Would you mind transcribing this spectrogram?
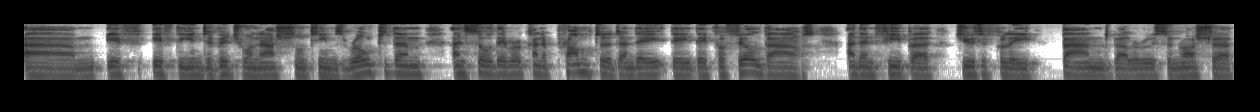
um, if if the individual national teams wrote to them, and so they were kind of prompted, and they they they fulfilled that, and then FIBA dutifully banned Belarus and Russia.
